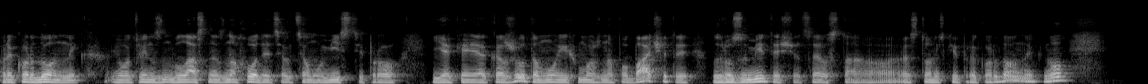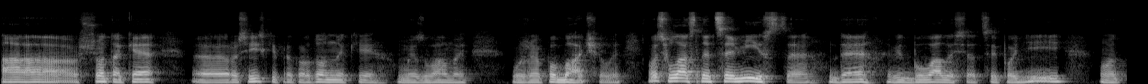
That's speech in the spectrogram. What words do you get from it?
прикордонник, і от він власне знаходиться в цьому місці, про яке я кажу, тому їх можна побачити, зрозуміти, що це естонський прикордонник. Ну а що таке е, російські прикордонники, ми з вами вже побачили. Ось, власне, це місце, де відбувалися ці події. От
